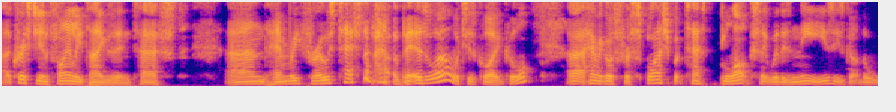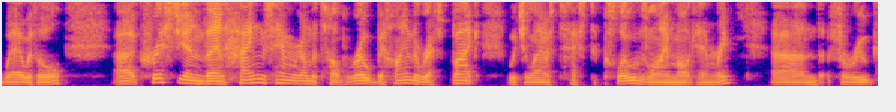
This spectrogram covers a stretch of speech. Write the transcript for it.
Uh, Christian finally tags in Test, and Henry throws Test about a bit as well, which is quite cool. Uh, Henry goes for a splash, but Test blocks it with his knees. He's got the wherewithal. Uh, Christian then hangs Henry on the top rope behind the ref's back, which allows Test to clothesline Mark Henry. And Farouk,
